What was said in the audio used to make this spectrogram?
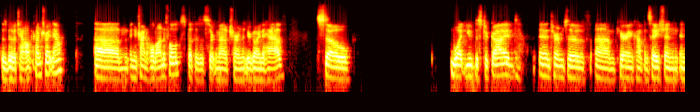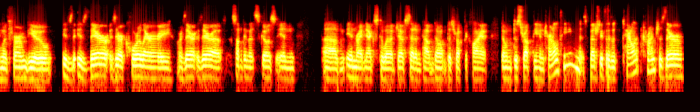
there's a bit of a talent crunch right now, um, and you're trying to hold on to folks, but there's a certain amount of churn that you're going to have. So what you've described in terms of um, carrying compensation and with FirmView is is there is there a corollary or is there is there a something that goes in um, in right next to what Jeff said about don't disrupt the client, don't disrupt the internal team, especially if there's a talent crunch. Is there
